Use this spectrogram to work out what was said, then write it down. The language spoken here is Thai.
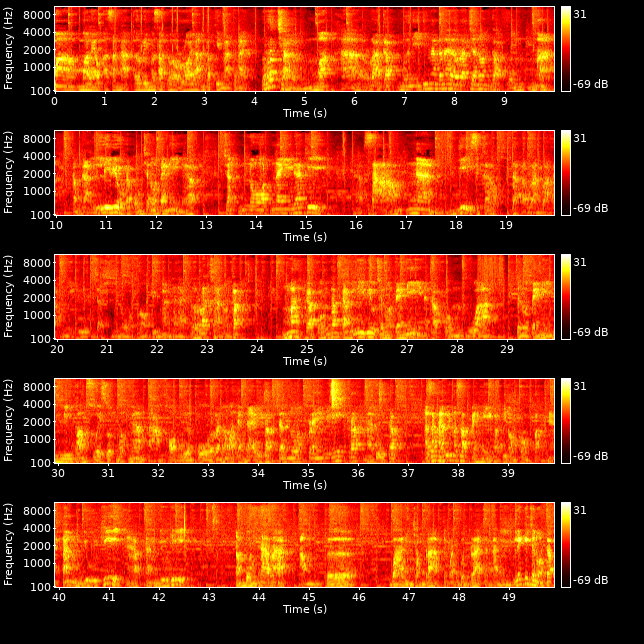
มามาแล้วอสังหาริมทรัพย์ร้อยล้านกับทีมงานทนายรัชานนท์มหาราชครับมือนี้ทีมงานทนายรัชานนท์ครับผมมาทำการรีวิวครับผมโฉนดแปลงนี้นะครับโฉนดในเนื้อที่นะครับสามงาน 29 ตารางวาครับนี่คือโฉนดของทีมงานทนายรัชานนท์ครับมาครับผมทำการรีวิวโฉนดแปลงนี้นะครับ ผมว่า โฉนดแปลงนี้มีความสวยสดงดงามตามทองเรืองโอระนอจังไดครับโฉนดแปลงนี้ครับมาดูครับ อสังหาริมทรัพย์แปลงนี้ครับพี่น้องกองป่าเนี่ยตั้งอยู่ที่นะครับตั้งอยู่ที่ตำบลท่าราชอำเภอ วารินชำราบ จังหวัดอุบลราชธานี เลขที่โฉนดครับ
